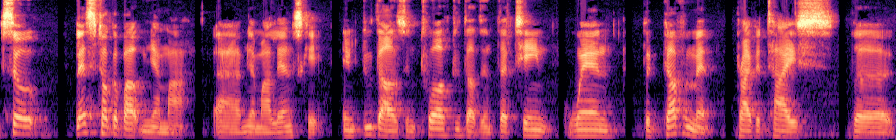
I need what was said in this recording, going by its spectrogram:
So let's talk about Myanmar. uh, Myanmar landscape. In 2012, 2013, when the government privatized the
